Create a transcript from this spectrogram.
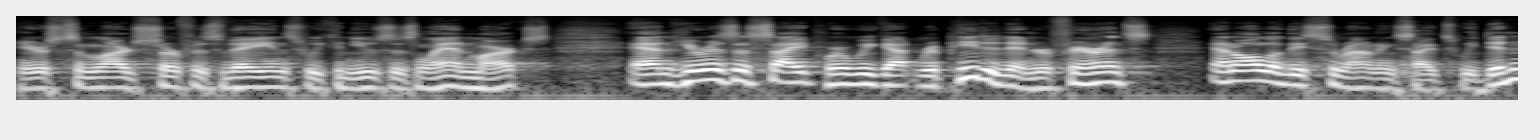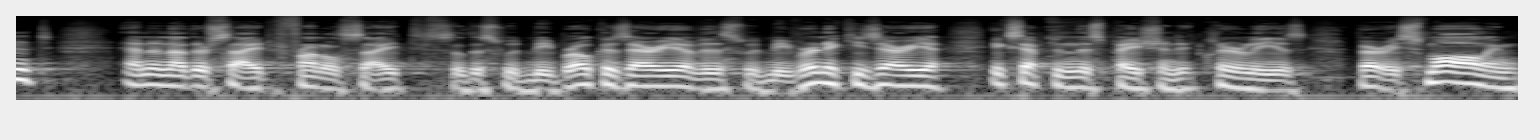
Here's some large surface veins we can use as landmarks. And here is a site where we got repeated interference, and all of these surrounding sites we didn't, and another site, frontal site. So this would be Broca's area, this would be Wernicke's area, except in this patient it clearly is very small in,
